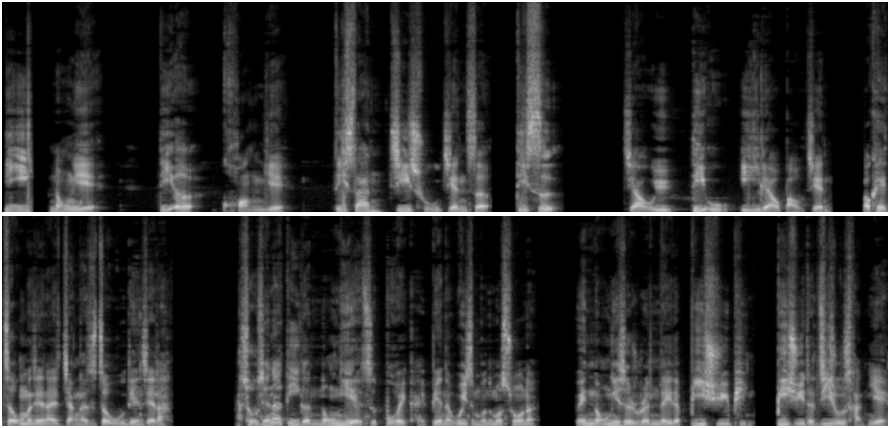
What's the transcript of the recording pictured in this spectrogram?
第一，农业。第二，矿业；第三，基础建设；第四，教育；第五，医疗保健。OK，这我们现在来讲的是这五点先啦。首先呢，第一个，农业是不会改变的。为什么这么说呢？因为农业是人类的必需品，必须的基础产业。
